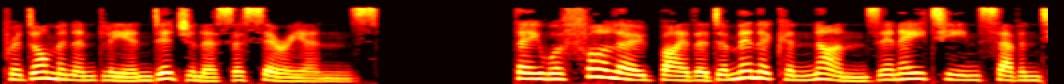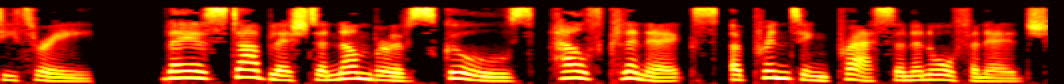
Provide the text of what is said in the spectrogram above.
predominantly indigenous Assyrians. They were followed by the Dominican nuns in 1873. They established a number of schools, health clinics, a printing press and an orphanage.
